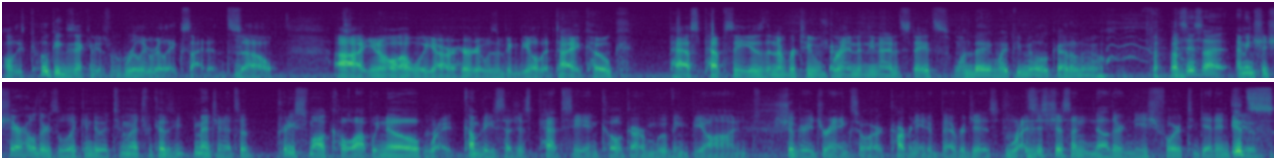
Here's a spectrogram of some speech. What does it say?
all these Coke executives really, really excited. So, uh, you know, how we are heard it was a big deal that Diet Coke passed Pepsi as the number two brand in the United States. One day it might be milk. I don't know. Is this a? I mean, should shareholders look into it too much? Because you mentioned it's a pretty small co-op. We know Right. companies such as Pepsi and Coke are moving beyond sugary drinks or carbonated beverages. Right. Is this just another niche for it to get into? It's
